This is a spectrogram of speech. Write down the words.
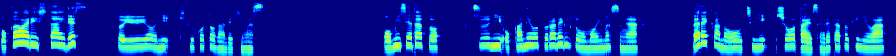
おかわりしたいですというように聞くことができます。お店だと普通にお金を取られると思いますが、誰かのお家に招待された時には、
